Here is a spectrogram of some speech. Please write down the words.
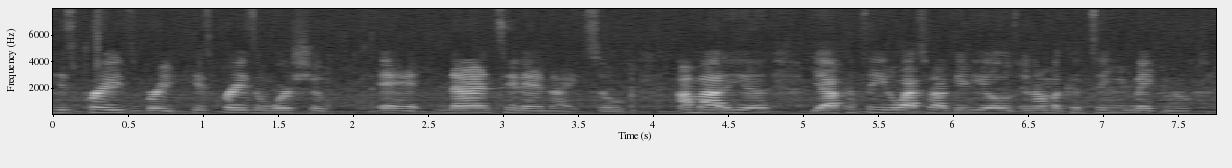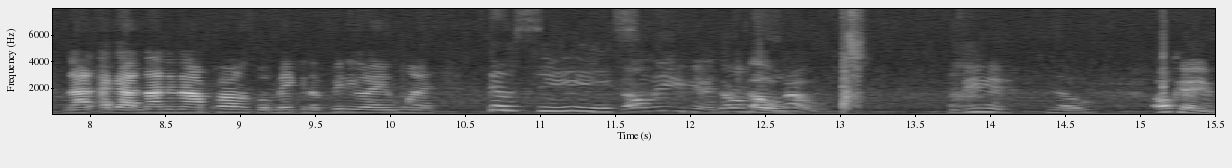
his praise break, his praise and worship at 9, 10 at night. So I'm out of here. Y'all continue to watch my videos, and I'm gonna continue making them. Not, I got 99 problems, but making a video ain't one. Deuces. Don't leave yet. Don't Oh. no. You did? No, Okay.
